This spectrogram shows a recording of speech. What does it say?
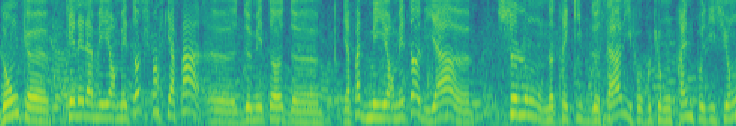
Donc, euh, quelle est la meilleure méthode? Je pense qu'il n'y a pas euh, de méthode, il n'y a pas de meilleure méthode. Il y a, selon notre équipe de salle, il faut qu'on prenne position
